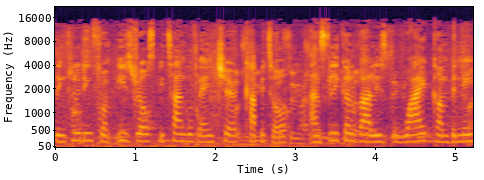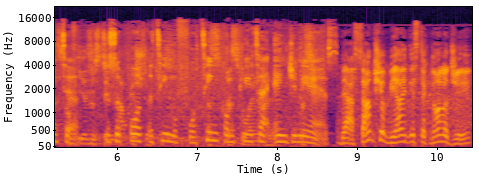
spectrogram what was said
including from Israel's Pitango Venture Capital and Silicon Valley's Y Combinator, to support a team of 14 computer engineers. The assumption behind this technology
